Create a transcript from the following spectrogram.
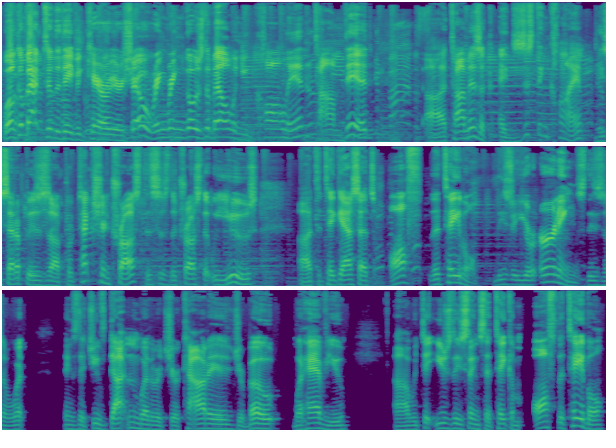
Welcome back to the David Carrier Show. Ring, ring goes the bell when you call in. Tom did. Uh, Tom is an existing client. He set up his uh, protection trust. This is the trust that we use uh, to take assets off the table. These are your earnings. These are what things that you've gotten, whether it's your cottage, your boat, what have you. Uh, we ta use these things to take them off the table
